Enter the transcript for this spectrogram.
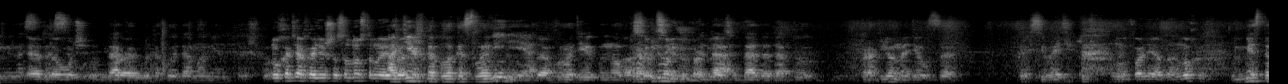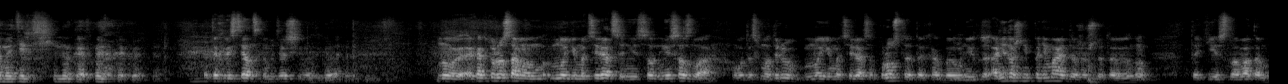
именно Это с- очень да, как бы такой да момент, что Ну, хотя, конечно, с одной стороны, это... одежда благословения Да. вроде, но А проклен, да, да, да, да, проклен оделся в красивой одежде. Ну, понятно. Ну, Вместо матерщины какой-то такой. Это христианская матерщина, такая, да? Ну, э, как то же самое, многие матерятся не со, не со зла. Вот я смотрю, многие матерятся просто, это как бы, у них, они даже не понимают даже, что это, ну, такие слова там,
